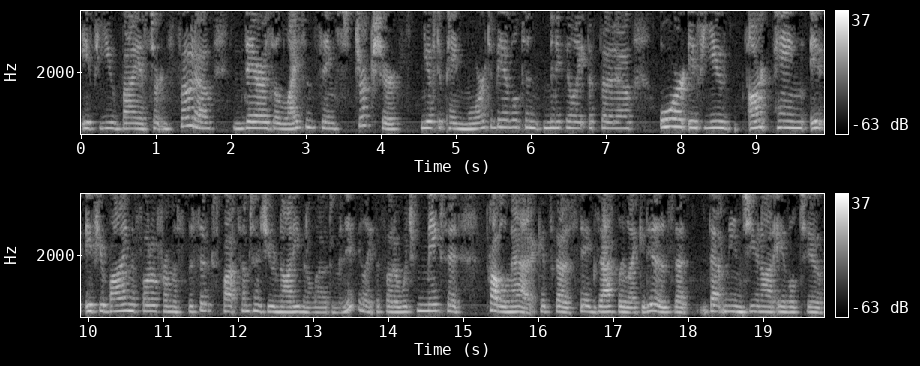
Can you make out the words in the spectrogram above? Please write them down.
if you buy a certain photo, there's a licensing structure. You have to pay more to be able to manipulate the photo. Or if you aren't paying, if you're buying the photo from a specific spot, sometimes you're not even allowed to manipulate the photo, which makes it problematic. It's got to stay exactly like it is. That that means you're not able to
